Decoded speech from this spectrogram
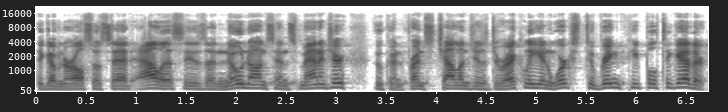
The governor also said Alice is a no nonsense manager who confronts challenges directly and works to bring people together.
